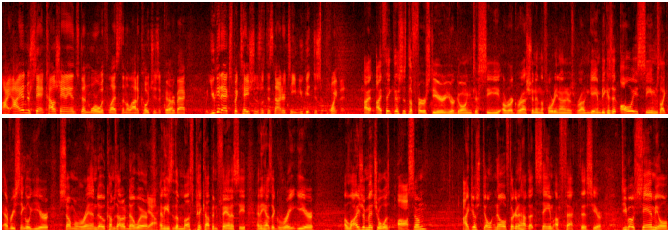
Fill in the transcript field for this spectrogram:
I, I understand Kyle Shanahan's done more with less than a lot of coaches at quarterback. But you get expectations with this Niner team, you get disappointment. I, I think this is the first year you're going to see a regression in the 49ers run game because it always seems like every single year some rando comes out of nowhere Yeah. and he's the must pick up in fantasy and he has a great year. Elijah Mitchell was awesome. I just don't know if they're going to have that same effect this year. Deebo Samuel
